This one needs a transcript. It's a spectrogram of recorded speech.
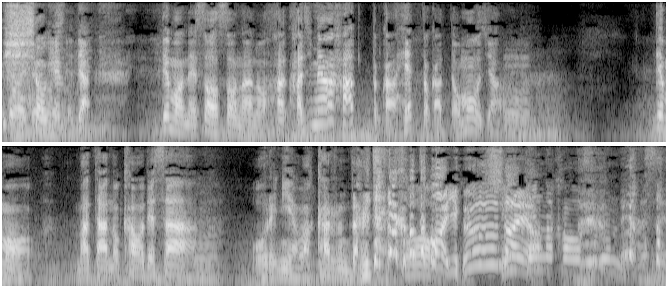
いただいておりました。表現、じゃでもね、そうそうなの、は、はじめははとかへとかって思うじゃん。うん。でも、またあの顔でさ、うん。俺にはわかるんだみたいなことを言う真剣のよ。な顔するんだよね。そう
